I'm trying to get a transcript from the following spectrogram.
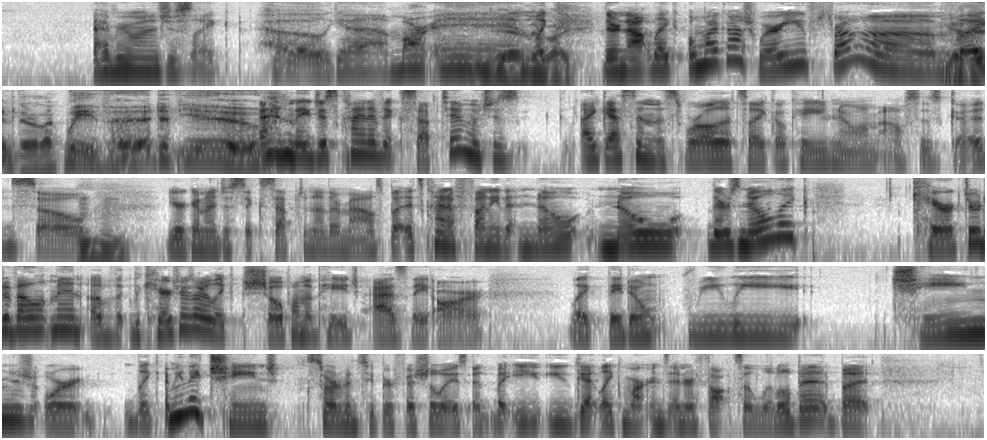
everyone is just like, "Hell yeah, Martin!" they're like, like- they're not like, "Oh my gosh, where are you from?" Yeah, like they, they're like, we've heard of you. and they just kind of accept him which is i guess in this world it's like okay you know a mouse is good so Mm-hmm. you're gonna just accept another mouse but it's kind of funny that no no there's no like character development of the, the characters are like show up on the page as they are. Like they don't really change or like i mean they change sort of in superficial ways but you, you get like martin's inner thoughts a little bit but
